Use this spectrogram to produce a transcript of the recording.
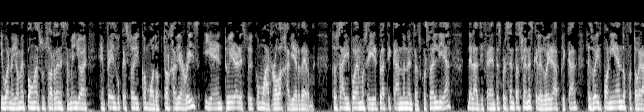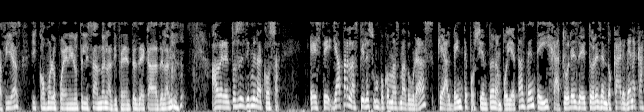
Y bueno, yo me pongo a sus órdenes también. Yo en Facebook estoy como Doctor Javier Ruiz y en Twitter estoy como arroba Javier Derma. Entonces ahí podemos seguir platicando en el transcurso del día de las diferentes presentaciones que les voy a ir a aplicar, les voy a ir poniendo fotografías y cómo lo pueden ir utilizando en las diferentes décadas de la vida. A ver, entonces dime una cosa. Este, ya para las pieles un poco más maduras, que al 20% en ampolletas, vente hija, tú eres de, tú eres de Endocare, ven acá,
